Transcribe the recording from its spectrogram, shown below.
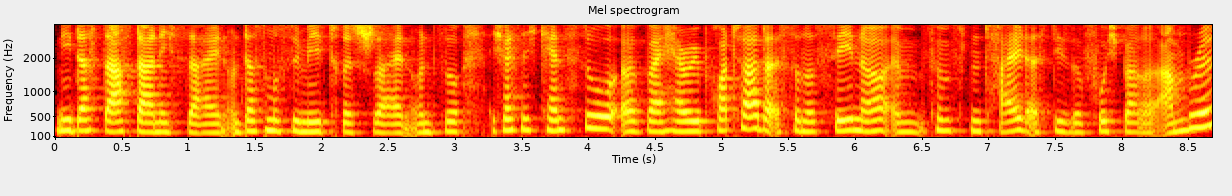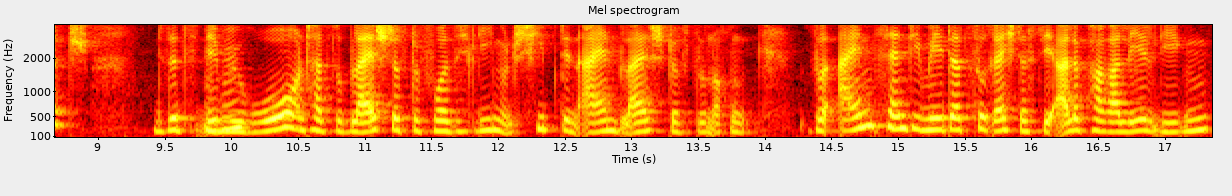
nee, das darf da nicht sein und das muss symmetrisch sein und so. Ich weiß nicht, kennst du äh, bei Harry Potter, da ist so eine Szene im fünften Teil, da ist diese furchtbare Umbridge, die sitzt in dem Büro und hat so Bleistifte vor sich liegen und schiebt den einen Bleistift so noch ein, so einen Zentimeter zurecht, dass die alle parallel liegen.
